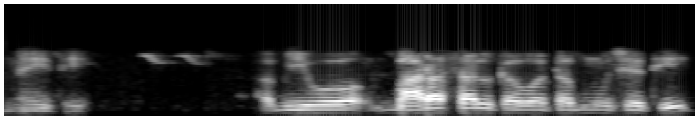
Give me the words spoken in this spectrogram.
नहीं थी। अभी वो बारह साल का हुआ तब मूछे थी।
